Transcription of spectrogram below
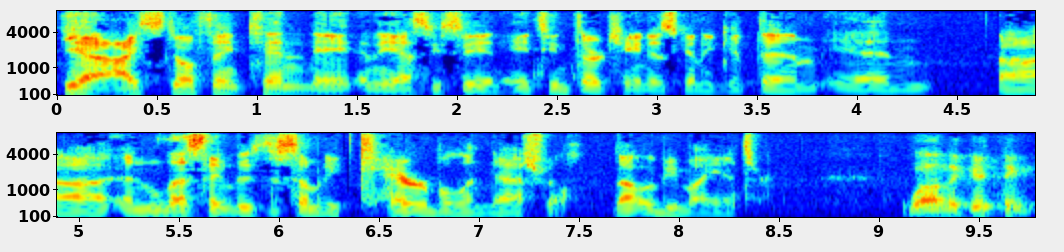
Yeah, I still think ten and eight in the SEC and 18-13 is going to get them in, uh, unless they lose to somebody terrible in Nashville. That would be my answer. Well, and the good thing.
